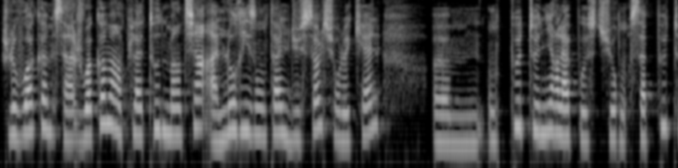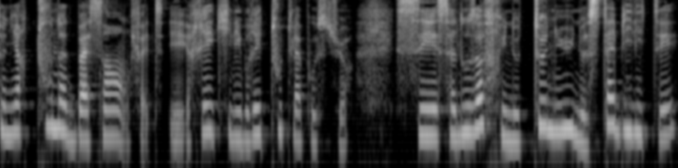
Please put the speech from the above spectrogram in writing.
Je le vois comme ça, je vois comme un plateau de maintien à l'horizontale du sol sur lequel euh, on peut tenir la posture, ça peut tenir tout notre bassin en fait et rééquilibrer toute la posture. C'est, ça nous offre une tenue, une stabilité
